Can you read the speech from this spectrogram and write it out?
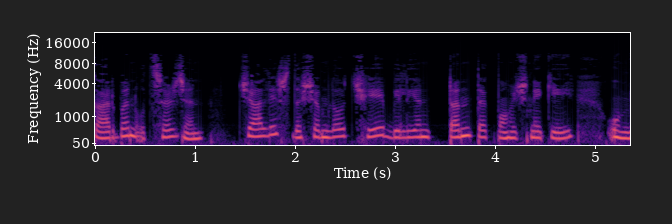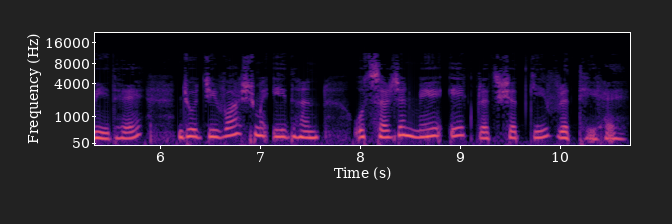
कार्बन उत्सर्जन 40.6 बिलियन टन तक पहुँचने की उम्मीद है, जो जीवाश्म ईंधन उत्सर्जन में एक प्रतिशत की वृद्धि है।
